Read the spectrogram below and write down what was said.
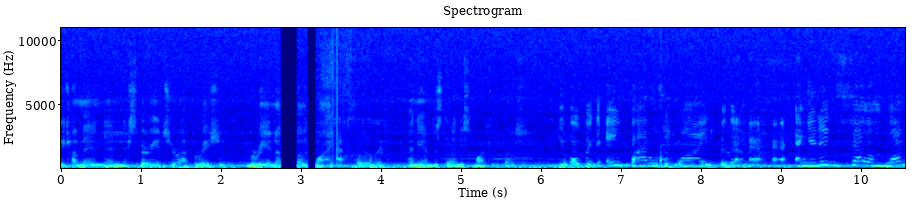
to come in and experience your operation. Maria knows wine. Absolutely. And they understand this marketplace. You opened eight bottles of wine for them, and you didn't sell them one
